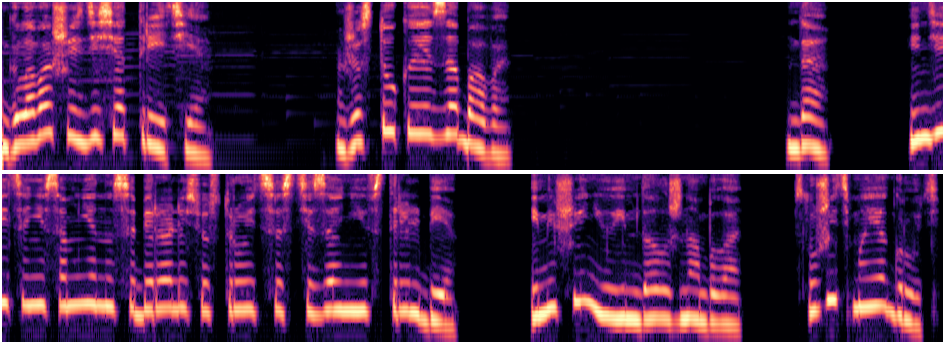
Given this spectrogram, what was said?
Глава 63. Жестокая забава. Да, индейцы, несомненно, собирались устроить состязание в стрельбе, и мишенью им должна была служить моя грудь.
